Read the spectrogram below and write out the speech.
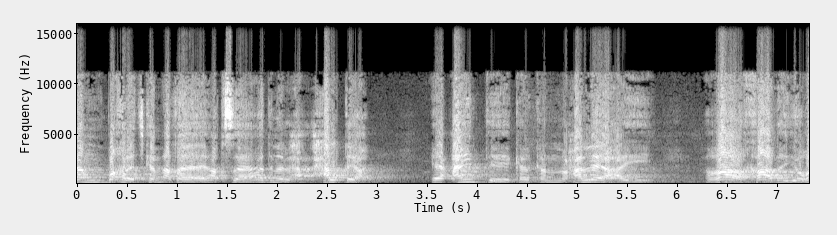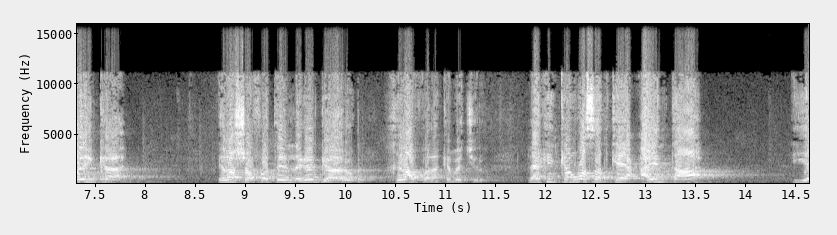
kan makrajkan adna xalqi ah ee caynta kan waxaan leeyahay khaada iyo haynka ah ila shafateyn laga gaaro khilaaf badan kama jiro laakiin kan wasadka ee caynta ah iyo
